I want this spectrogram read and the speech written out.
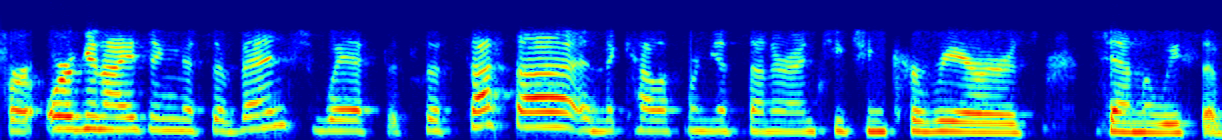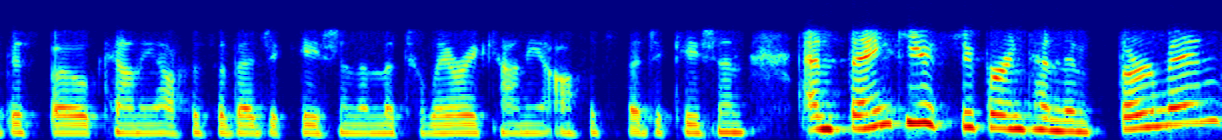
for organizing this event with CESA and the California Center on Teaching Careers, San Luis Obispo County Office of Education, and the Tulare County Office of Education. And thank you, Superintendent Thurmond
